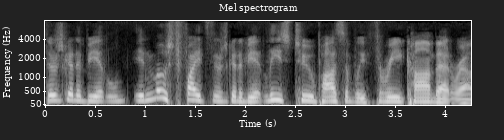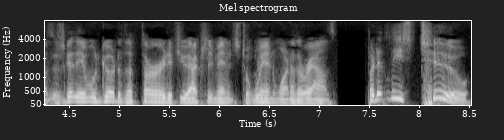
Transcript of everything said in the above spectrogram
there's going to be in most fights there's going to be at least two possibly three combat rounds. There's it would go to the third if you actually manage to win one of the rounds. But at least two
